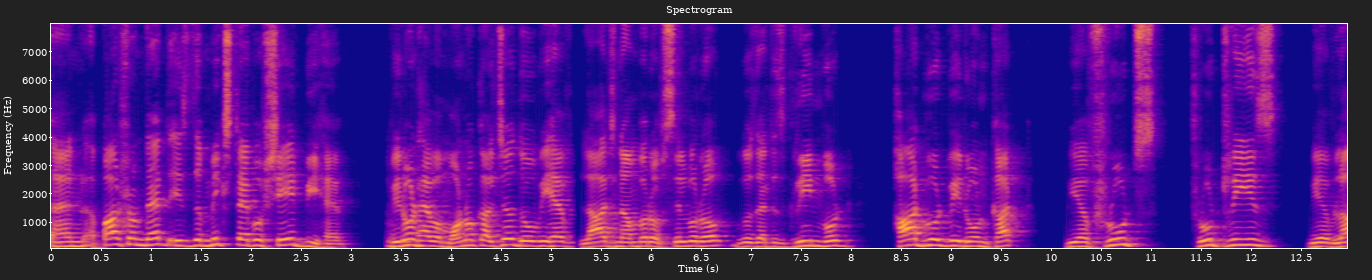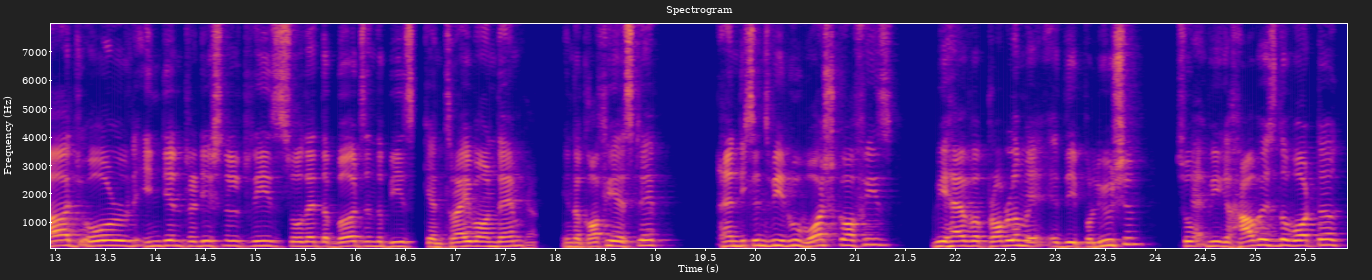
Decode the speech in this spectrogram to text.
And apart from that is the mixed type of shade we have. We don't have a monoculture, though we have large number of silver oak because that is green wood. Hardwood we don't cut. We have fruits, fruit trees. We have large old Indian traditional trees so that the birds and the bees can thrive on them in the coffee estate. And since we do wash coffees, we have a problem with the pollution. So we harvest the water,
